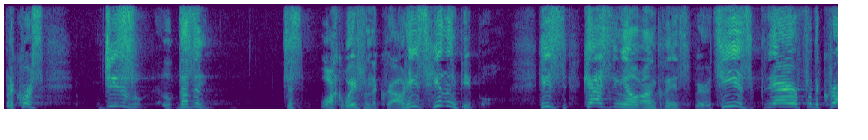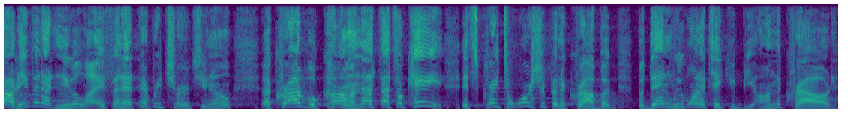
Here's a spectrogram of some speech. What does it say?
But of course, Jesus doesn't just walk away from the crowd. He's healing people. He's casting out unclean spirits. He is there for the crowd, even at New Life and at every church, you know. A crowd will come, and that, that's okay. It's great to worship in a crowd, but, but then we want to take you beyond the crowd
